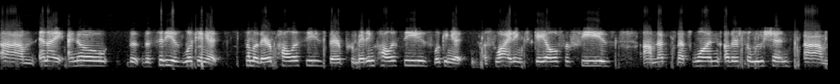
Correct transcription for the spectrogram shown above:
um, and I, I know the, the city is looking at some of their policies, their permitting policies, looking at a sliding scale for fees. Um, that's that's one other solution. Um,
